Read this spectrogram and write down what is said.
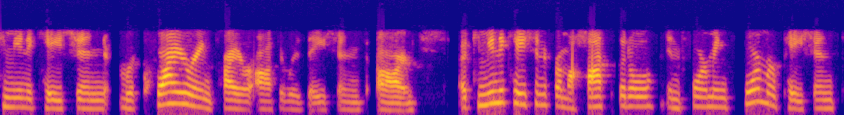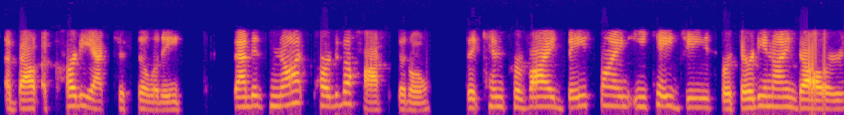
communication requiring prior authorizations are a communication from a hospital informing former patients about a cardiac facility that is not part of the hospital that can provide baseline EKGs for $39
